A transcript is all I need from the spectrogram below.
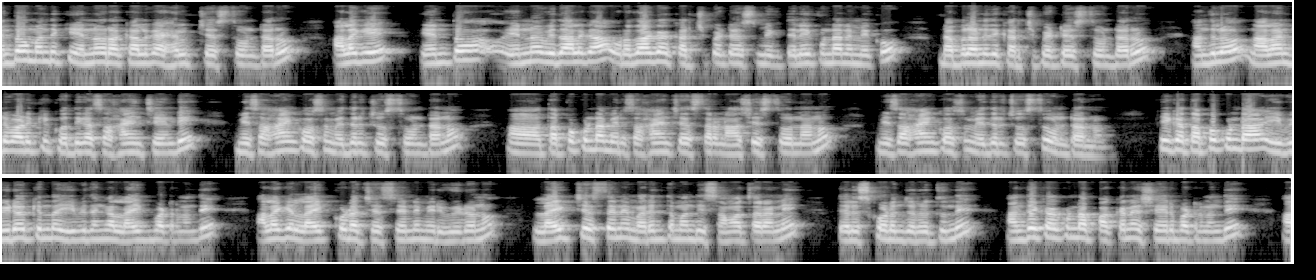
ఎంతో మందికి ఎన్నో రకాలుగా హెల్ప్ చేస్తూ ఉంటారు. అలాగే ఎంతో ఎన్నో విధాలుగా వృధాగా ఖర్చు పెట్టేస్తూ మీకు తెలియకుండానే మీకు డబ్బులు అనేది ఖర్చు పెట్టేస్తూ ఉంటారు. అందులో నాలాంటి వాడికి కొద్దిగా సహాయం చేయండి. మీ సహాయం కోసం ఎదురు చూస్తూ ఉంటాను. తప్పకుండా మీరు సహాయం చేస్తారని ఆశిస్తూ ఉన్నాను. మీ సహాయం కోసం ఎదురు చూస్తూ ఉంటాను. ఇక తప్పకుండా ఈ వీడియో కింద ఈ విధంగా లైక్ బటన్ ఉంది. అలాగే లైక్ కూడా చేసేయండి మీరు వీడియోను. లైక్ చేస్తేనే మరింత మంది సమాచారాన్ని తెలుసుకోవడం జరుగుతుంది. అంతేకాకుండా పక్కనే షేర్ బటన్ ఉంది. ఆ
